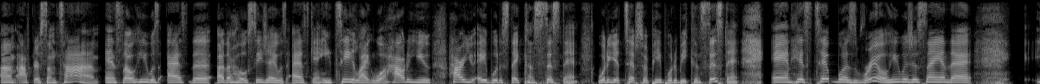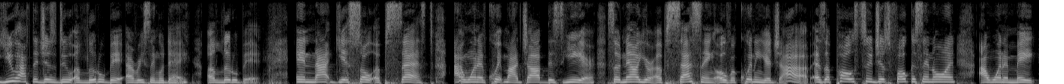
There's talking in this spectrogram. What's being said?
um after some time. And so he was asked the other host CJ was asking ET like well how do you how are you able to stay consistent? What are your tips for people to be consistent? And his tip was real. He was just saying that you have to just do a little bit every single day, a little bit, and not get so obsessed. I want to quit my job this year. So now you're obsessing over quitting your job as opposed to just focusing on, I want to make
